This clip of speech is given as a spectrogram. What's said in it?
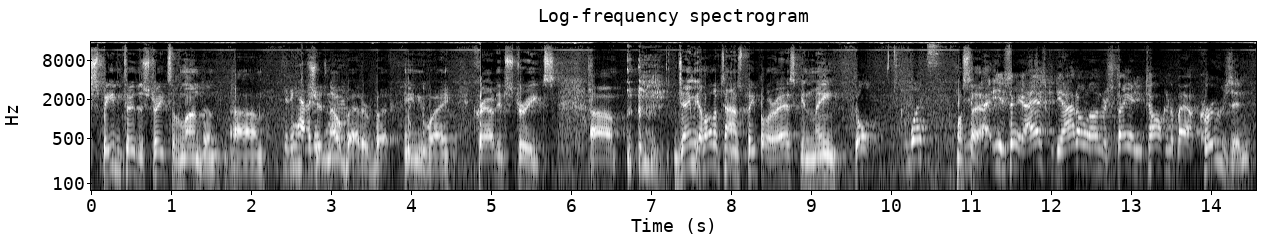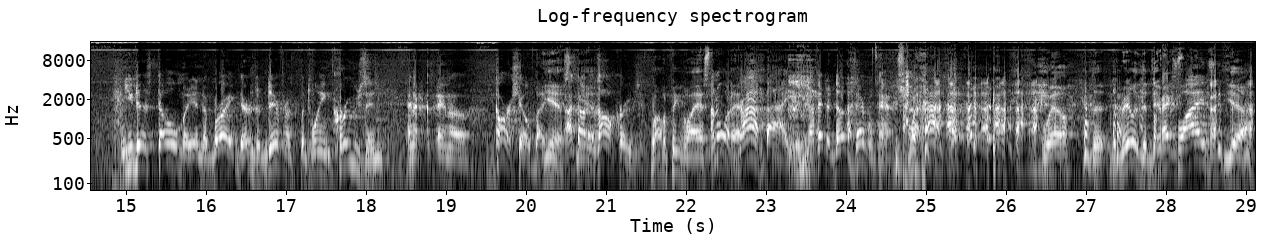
speeding through the streets of London. Um, Did he have a good Should know better, but anyway, crowded streets. Um, Jamie, a lot of times people are asking me, Go. What's, what's that? You say, I asked you, I don't understand you talking about cruising. You just told me in the break there's a difference between cruising and a, and a car show, baby. Yes, I thought it was all cruising. A lot of people ask I me know what a that. drive-by is. I've had to duck several times. Well, the, really the difference. Ex-wives? Yeah,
